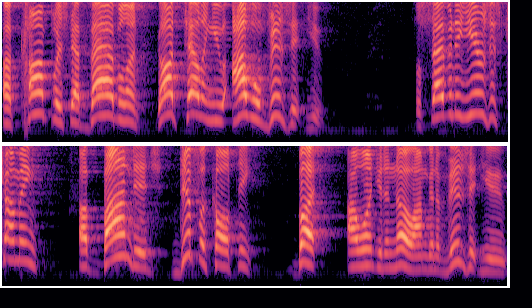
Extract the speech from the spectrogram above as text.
accomplished at Babylon, God's telling you, I will visit you. So 70 years is coming of bondage, difficulty, but I want you to know I'm going to visit you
